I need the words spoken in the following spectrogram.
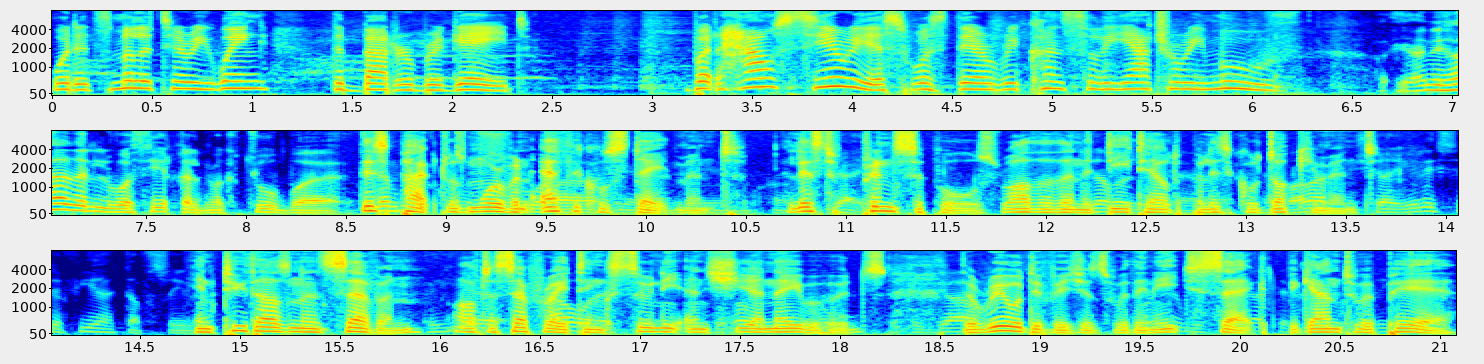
with its military wing, the Badr Brigade. But how serious was their reconciliatory move? This pact was more of an ethical statement, a list of principles rather than a detailed political document. In 2007, after separating Sunni and Shia neighborhoods, the real divisions within each sect began to appear,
